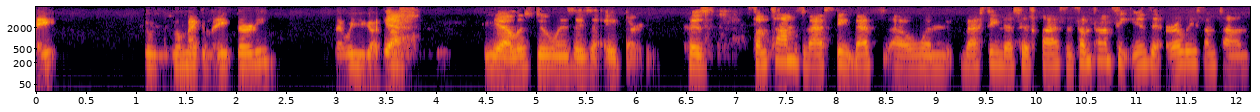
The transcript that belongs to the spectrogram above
Eight? So we're gonna make them eight thirty. That way you got yeah time. yeah let's do wednesdays at 8 30 because sometimes Vastine, that's uh, when Vastine does his class, and sometimes he ends it early. Sometimes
